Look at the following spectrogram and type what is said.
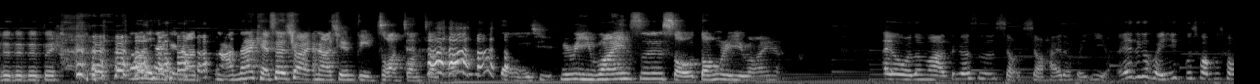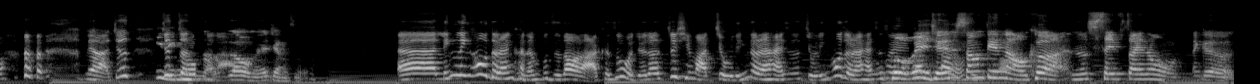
对对对对对，然后你还可以拿拿那 cassette 出来，拿铅笔转转转转回去。Rewind 是手动 Rewind。哎呦我的妈，这个是小小孩的回忆哦。哎，这个回忆不错不错。没有啦，就就真的啦。知道我们在讲什么？呃，零零后的人可能不知道啦，可是我觉得最起码九零的人还是九零后的人还是会。我们以前上电脑课啊，那 save 在那种那个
